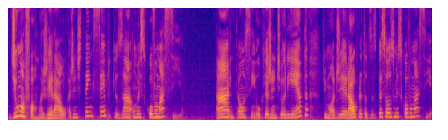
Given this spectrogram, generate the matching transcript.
De uma forma geral, a gente tem sempre que usar uma escova macia. Tá? Então, assim, o que a gente orienta, de modo geral, para todas as pessoas, uma escova macia.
